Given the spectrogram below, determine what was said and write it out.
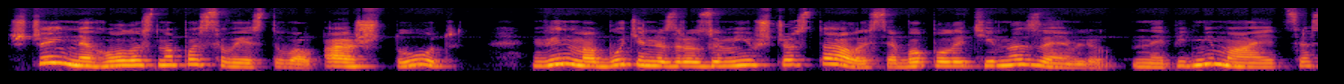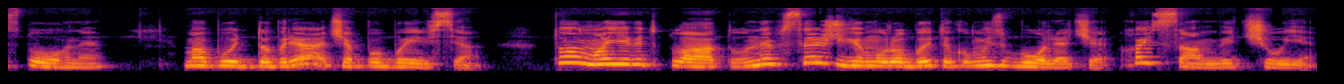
ще й неголосно посвистував, аж тут. Він, мабуть, і не зрозумів, що сталося, бо полетів на землю, не піднімається, стогне. Мабуть, добряче побився. То має відплату, не все ж йому робити комусь боляче, хай сам відчує.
